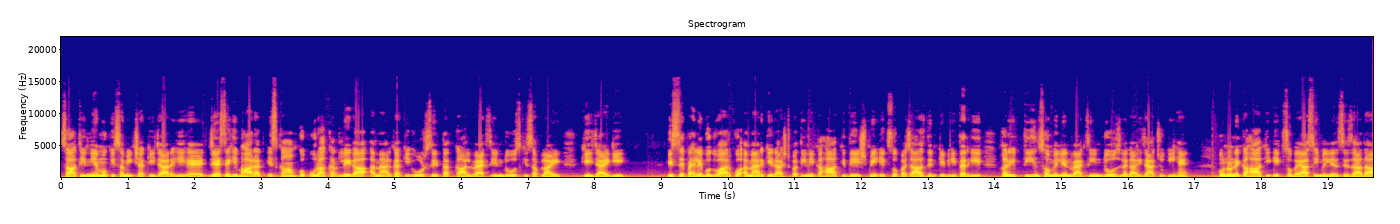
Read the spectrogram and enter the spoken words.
साथ ही नियमों की समीक्षा की जा रही है। जैसे ही भारत इस काम को पूरा कर लेगा, अमेरिका की ओर से तत्काल वैक्सीन डोज की सप्लाई की जाएगी। इससे पहले बुधवार को अमेरिकी राष्ट्रपति ने कहा कि देश में 150 दिन के भीतर ही करीब 300 मिलियन वैक्सीन डोज लगाई जा चुकी हैं। उन्होंने कहा कि एक सौ बयासी मिलियन से ज़्यादा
